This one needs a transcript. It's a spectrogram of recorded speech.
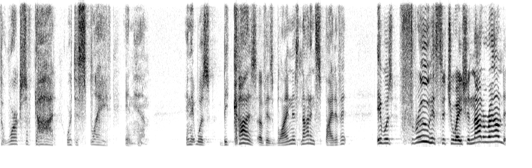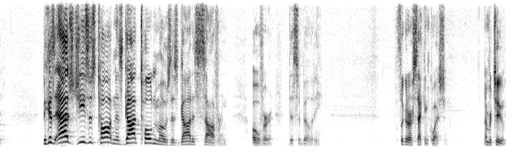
The works of God were displayed in him. And it was because of his blindness, not in spite of it. It was through his situation, not around it. Because as Jesus taught and as God told Moses, God is sovereign over disability. Let's look at our second question. Number two,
